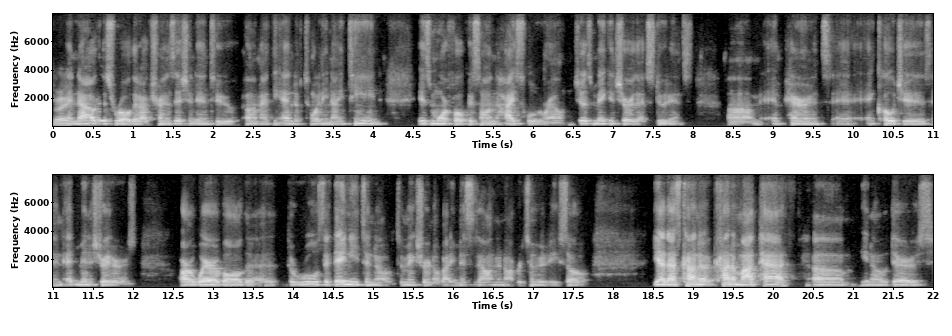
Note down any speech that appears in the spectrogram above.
Right. And now this role that I've transitioned into um, at the end of 2019 is more focused on the high school realm, just making sure that students um, and parents and, and, coaches and administrators are aware of all the, the rules that they need to know to make sure nobody misses out on an opportunity. So yeah, that's kind of kind of my path. Um, you know, there's,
